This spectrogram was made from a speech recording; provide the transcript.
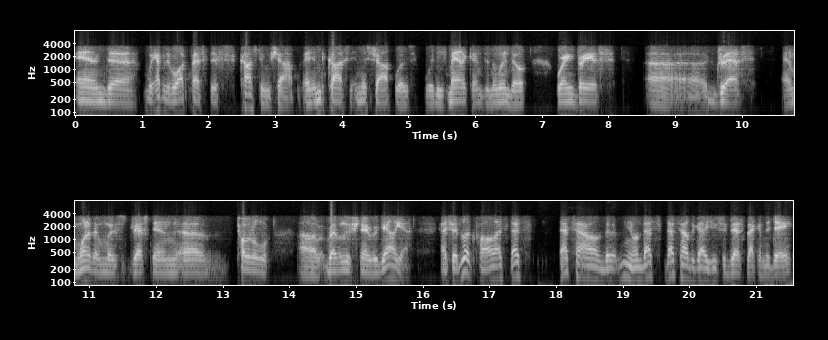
And uh, we happened to walk past this costume shop, and in the cost in this shop was were these mannequins in the window wearing various uh, dress, and one of them was dressed in uh, total uh, revolutionary regalia. I said, "Look, Paul, that's that's that's how the you know that's that's how the guys used to dress back in the day."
